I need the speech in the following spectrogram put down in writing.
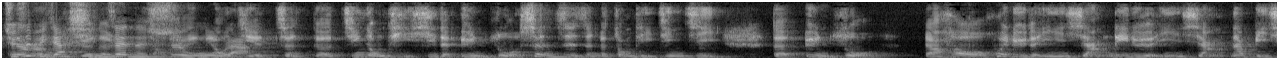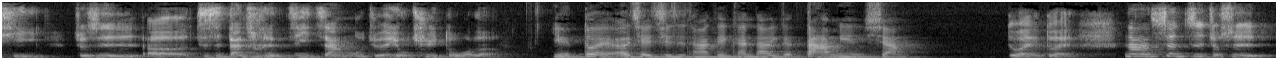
就是比较行政的事务啦。了解整个金融体系的运作，甚至整个总体经济的运作，然后汇率的影响、利率的影响，那比起就是呃，只是单纯的记账，我觉得有趣多了。也对，而且其实他可以看到一个大面向。对对，那甚至就是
